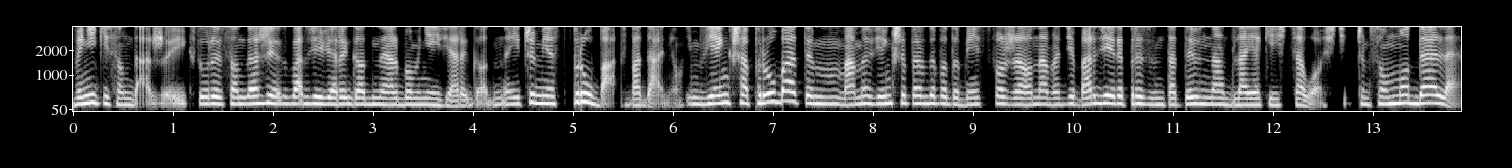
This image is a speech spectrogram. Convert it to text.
wyniki sondaży i który sondaż jest bardziej wiarygodny albo mniej wiarygodny i czym jest próba w badaniu. Im większa próba, tym mamy większe prawdopodobieństwo, że ona będzie bardziej reprezentatywna dla jakiejś całości. Czym są modele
